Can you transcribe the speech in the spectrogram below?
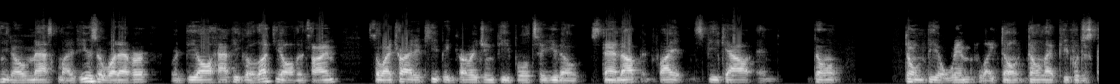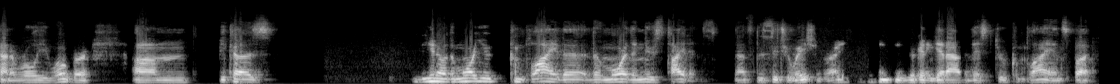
you know, mask my views or whatever, or be all happy-go-lucky all the time. So I try to keep encouraging people to, you know, stand up and fight and speak out and don't don't be a wimp. Like don't don't let people just kind of roll you over, um, because you know the more you comply, the the more the noose tightens. That's the situation, right? I think you're going to get out of this through compliance, but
